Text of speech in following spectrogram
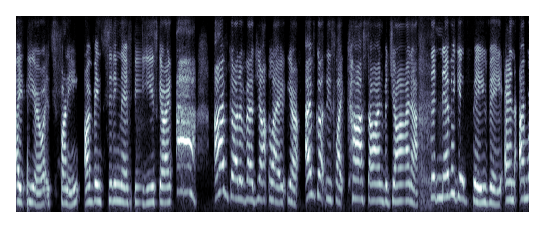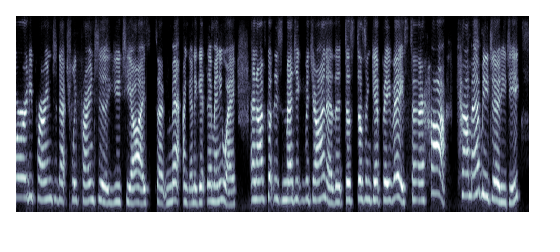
I, you know, it's funny. I've been sitting there for years going, ah, I've got a vagina, like, you know, I've got this like cast iron vagina that never gets BV, and I'm already prone to naturally prone to UTIs. So, meh, I'm going to get them anyway. And I've got this magic vagina that just doesn't get BV. So, ha, come at me, dirty dicks.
